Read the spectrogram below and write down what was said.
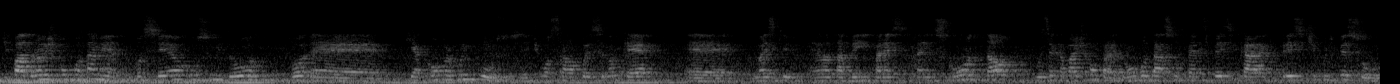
de padrões de comportamento. Você é o consumidor é, que a compra por impulso. Se a gente mostrar uma coisa que você não quer, é, mas que ela está bem, parece que está em desconto e tal, você é capaz de comprar. Então vamos botar as ofertas para esse cara, para esse tipo de pessoa.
